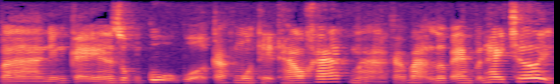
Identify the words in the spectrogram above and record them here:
và những cái dụng cụ của các môn thể thao khác mà các bạn lớp em vẫn hay chơi.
